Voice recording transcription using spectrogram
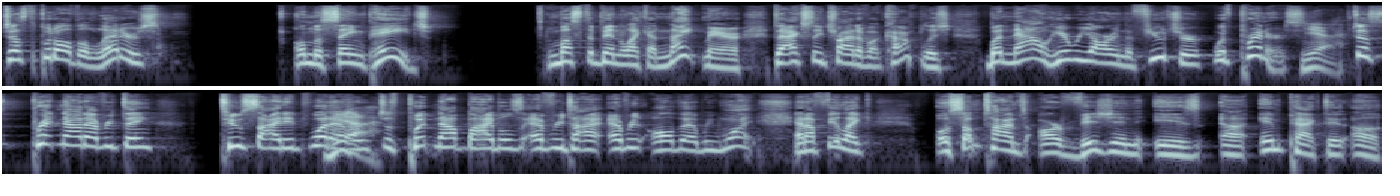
just to put all the letters on the same page must have been like a nightmare to actually try to accomplish. But now here we are in the future with printers. Yeah. Just printing out everything, two sided, whatever, yeah. just putting out Bibles every time, every all that we want. And I feel like or sometimes our vision is uh, impacted. Oh,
